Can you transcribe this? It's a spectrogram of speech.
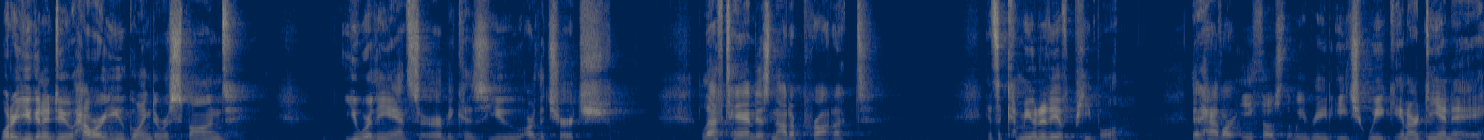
What are you going to do? How are you going to respond? You are the answer because you are the church. Left Hand is not a product, it's a community of people that have our ethos that we read each week in our DNA.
